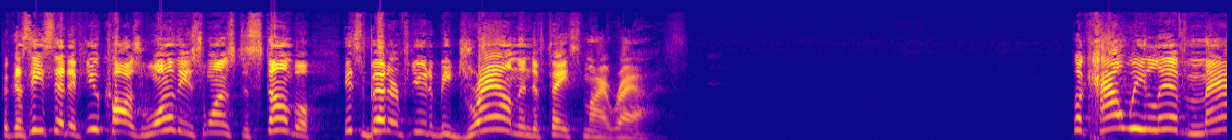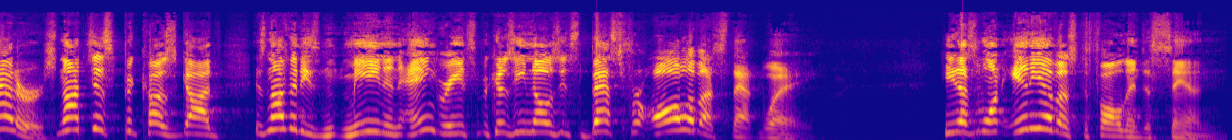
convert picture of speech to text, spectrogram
because He said if you cause one of these ones to stumble, it's better for you to be drowned than to face my wrath. Look, how we live matters. Not just because God, it's not that He's mean and angry, it's because He knows it's best for all of us that way. He doesn't want any of us to fall into sin.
